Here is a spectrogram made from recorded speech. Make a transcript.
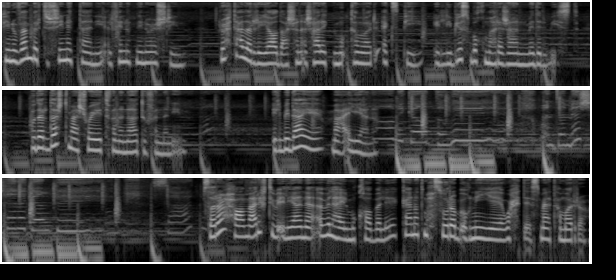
في نوفمبر تشرين الثاني 2022 رحت على الرياض عشان أشارك بمؤتمر إكس بي اللي بيسبق مهرجان ميدل بيست ودردشت مع شوية فنانات وفنانين. البداية مع إليانا. بصراحة معرفتي بإليانا قبل هاي المقابلة كانت محصورة بأغنية وحدة سمعتها مرة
